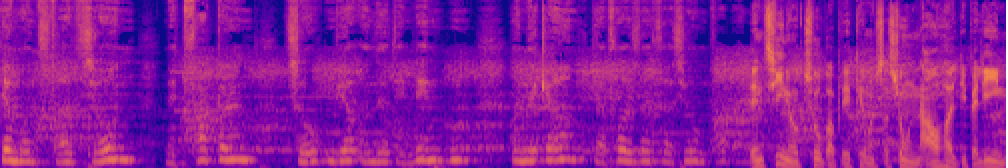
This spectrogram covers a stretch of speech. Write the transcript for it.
Demonstration mit Fackeln, zogen wir unter den Linden. Honecker, der Vorsitzende des Jugendverbandes, Den 10. oktober blev demonstrationen afholdt i Berlin,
